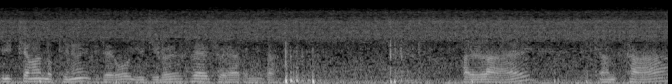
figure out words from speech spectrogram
일정한 높이는 그대로 유지를 해줘야 됩니다. 발랄, 연타,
